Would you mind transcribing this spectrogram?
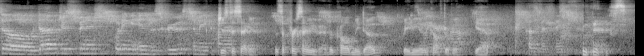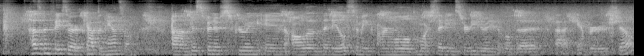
So Doug just finished putting in the screws to make Just a second. That's the first time you've ever called me Doug. Made me It's weird, uncomfortable. huh? Yeah. husband face. Thanks. Husband face or Captain Handsome. Um, just finished screwing in all of the nails to make our mold more steady and sturdy and ready to hold the uh, camper shell.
